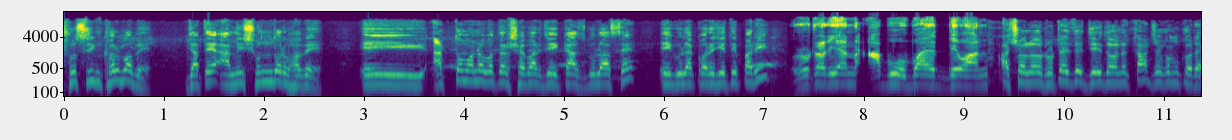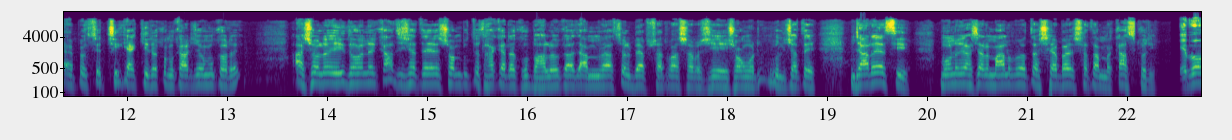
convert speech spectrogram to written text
সুশৃঙ্খলভাবে যাতে আমি সুন্দরভাবে এই আত্মমানবতার সেবার যেই কাজগুলো আছে এইগুলা করে যেতে পারি। রোটারিয়ান আবু ওবায়দ দেওয়ান। আসলে রোটারিতে যে ধরনের কার্যক্রম করে অ্যাপেক্সের ঠিক একই রকম কার্যক্রম করে। আসলে এই ধরনের কাজের সাথে সম্পৃক্ত থাকাটা খুব ভালো কাজ। আমরা আসলে ব্যবসার পাশাপাশি এই সংগঠনগুলির সাথে যারা আছি মনে হয় আসলে মানবতার সেবার সাথে আমরা কাজ করি। এবং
